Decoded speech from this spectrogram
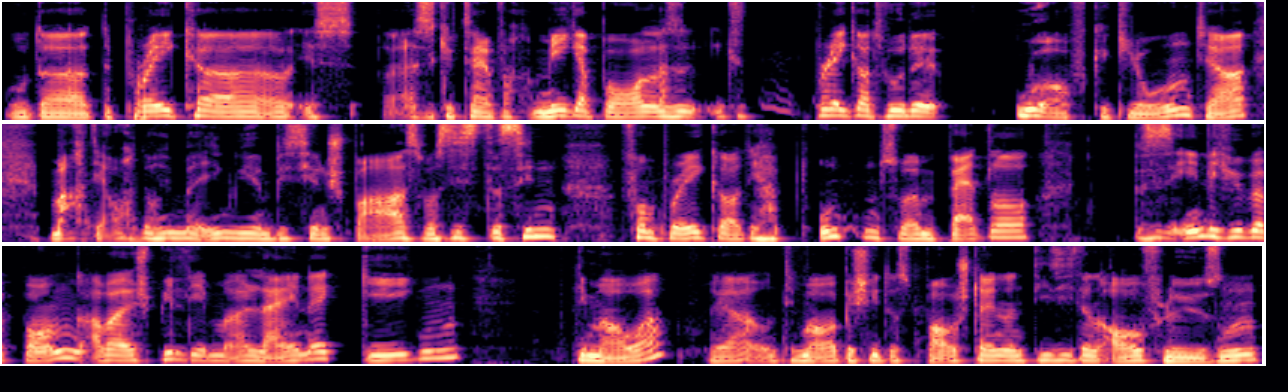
oder The Breaker ist, also es gibt einfach Megaball, also Breakout wurde urauf geklont, ja. Macht ja auch noch immer irgendwie ein bisschen Spaß. Was ist der Sinn vom Breakout? Ihr habt unten so ein Battle. Das ist ähnlich wie bei Bong, aber er spielt eben alleine gegen die Mauer, ja, und die Mauer besteht aus Bausteinen, die sich dann auflösen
